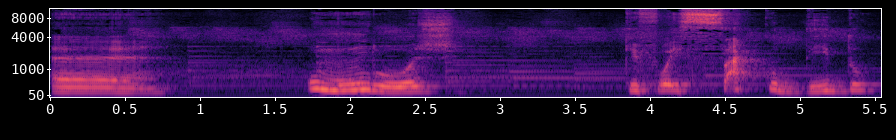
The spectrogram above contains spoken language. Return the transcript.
é, o mundo hoje que foi sacudido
